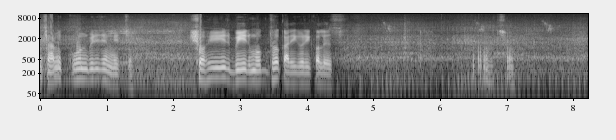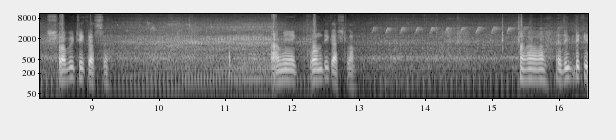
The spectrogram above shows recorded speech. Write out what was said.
আচ্ছা আমি কোন ব্রিজের নিচে শহীদ বীর মুগ্ধ কারিগরি কলেজ। আচ্ছা সবই ঠিক আছে। আমি কোন দিক আসলাম? এদিক দিয়ে কি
